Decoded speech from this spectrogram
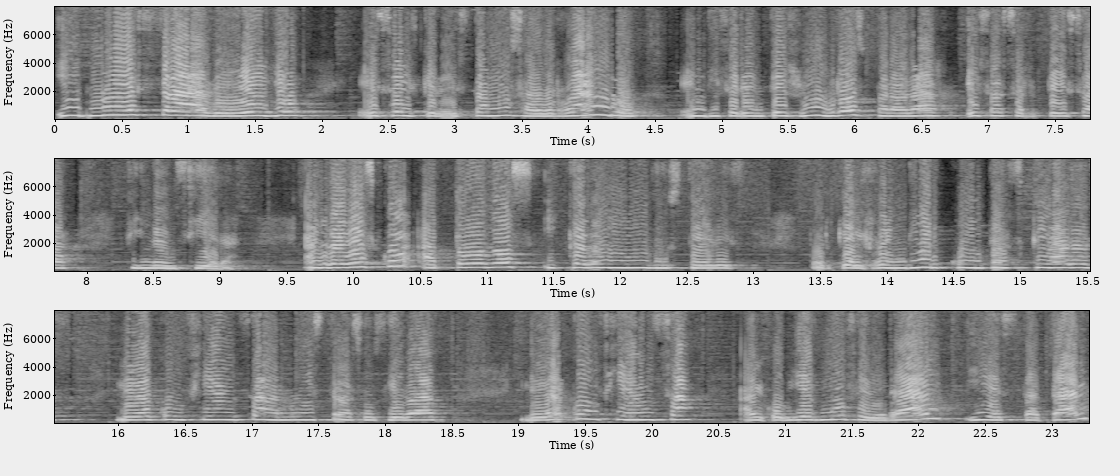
Y muestra de ello es el que estamos ahorrando en diferentes rubros para dar esa certeza financiera. Agradezco a todos y cada uno de ustedes porque el rendir cuentas claras le da confianza a nuestra sociedad, le da confianza al gobierno federal y estatal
